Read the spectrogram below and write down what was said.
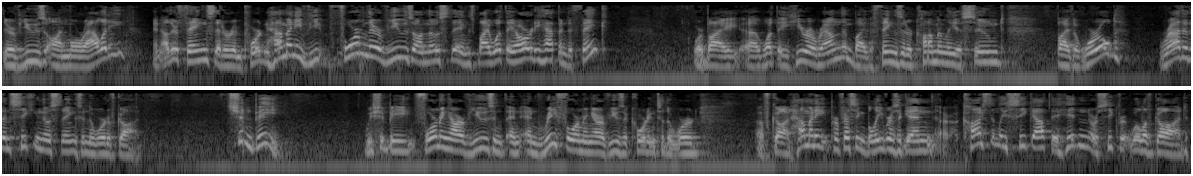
their views on morality, and other things that are important? How many view, form their views on those things by what they already happen to think? Or by uh, what they hear around them, by the things that are commonly assumed by the world? Rather than seeking those things in the Word of God. It shouldn't be. We should be forming our views and, and, and reforming our views according to the Word of God. How many professing believers again constantly seek out the hidden or secret will of God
